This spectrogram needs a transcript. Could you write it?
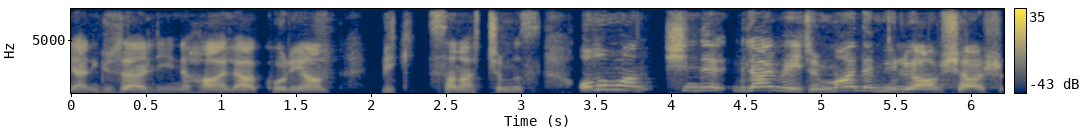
Yani güzelliğini hala koruyan bir sanatçımız. O zaman şimdi Bilal Beyciğim madem Hülya Avşar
